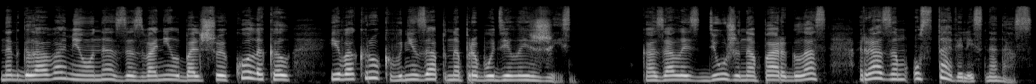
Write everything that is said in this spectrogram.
Над головами у нас зазвонил большой колокол, и вокруг внезапно пробудилась жизнь. Казалось, дюжина пар глаз разом уставились на нас.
